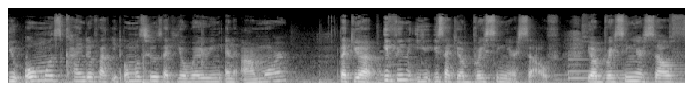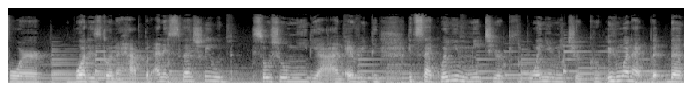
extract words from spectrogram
you almost kind of like it almost feels like you're wearing an armor like you're even you, it's like you're bracing yourself you're bracing yourself for what is going to happen and especially with social media and everything. It's like when you meet your people when you meet your group even when i the, the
